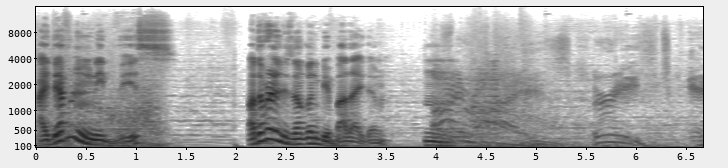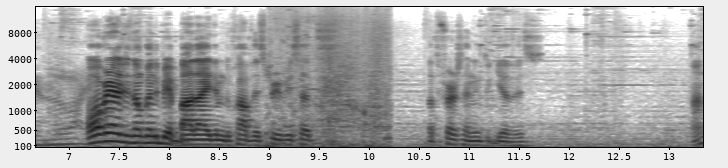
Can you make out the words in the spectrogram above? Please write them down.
I definitely need this. Overall, it's not going to be a bad item. Hmm. Overall, it's not going to be a bad item to have the spirit resets. But first, I need to get this. The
